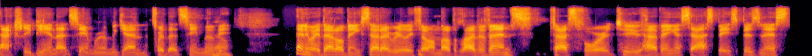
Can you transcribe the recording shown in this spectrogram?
actually be in that same room again for that same movie. Anyway, that all being said, I really fell in love with live events. Fast forward to having a SaaS based business.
